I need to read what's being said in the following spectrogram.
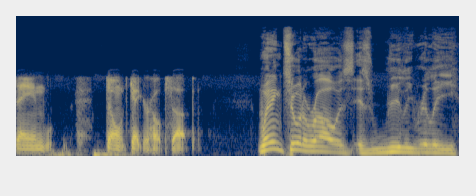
saying don't get your hopes up. Winning two in a row is is really really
